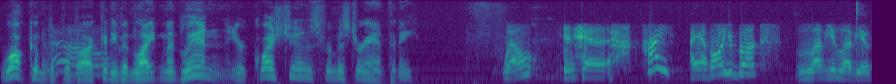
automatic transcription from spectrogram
Welcome Hello. to Provocative Enlightenment. Lynn, your questions for Mr. Anthony. Well, it ha- hi, I have all your books. Love you, love you.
